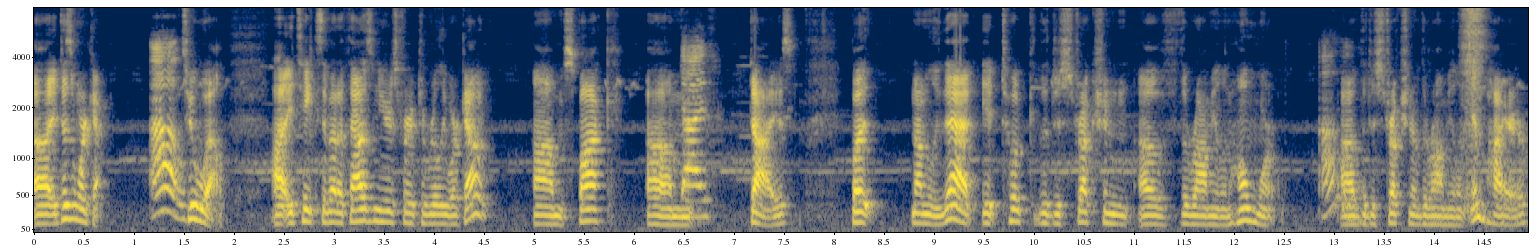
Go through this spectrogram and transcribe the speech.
Uh, it doesn't work out Oh. too well. Uh, it takes about a thousand years for it to really work out. Um, Spock um, Dies. dies, but not only that, it took the destruction of the Romulan homeworld Oh. uh, the destruction of the Romulan Empire,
